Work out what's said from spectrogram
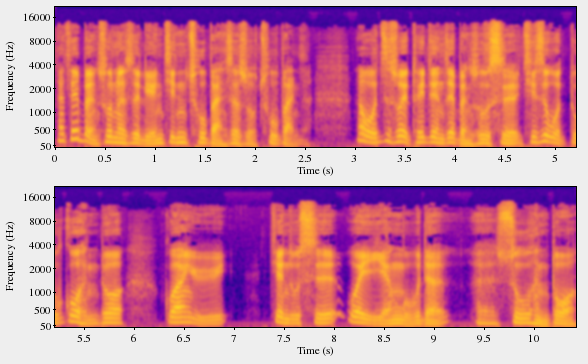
那这本书呢是联经出版社所出版的。那我之所以推荐这本书是，其实我读过很多关于建筑师魏延吴的。呃，书很多，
